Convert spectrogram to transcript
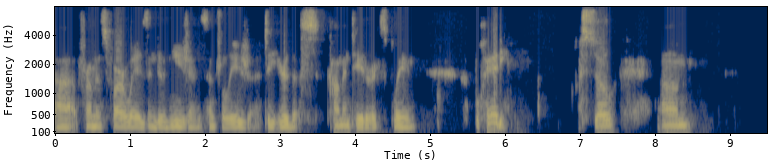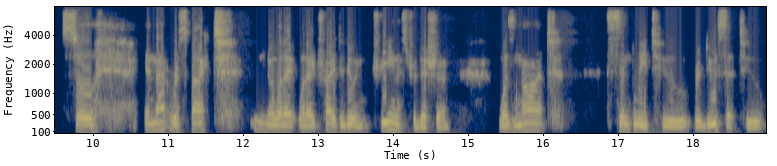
uh, from as far away as Indonesia and Central Asia to hear this commentator explain Bukhari. So, um, so in that respect, you know what I what I tried to do in treating this tradition was not simply to reduce it to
